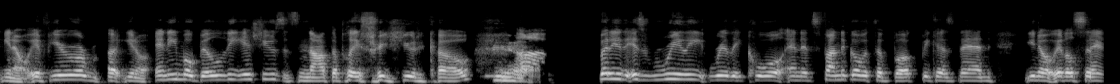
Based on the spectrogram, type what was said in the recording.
you know if you're uh, you know any mobility issues it's not the place for you to go yeah. um, but it is really really cool and it's fun to go with the book because then you know it'll say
